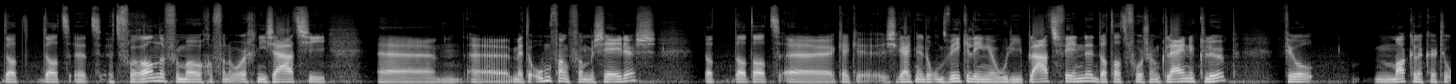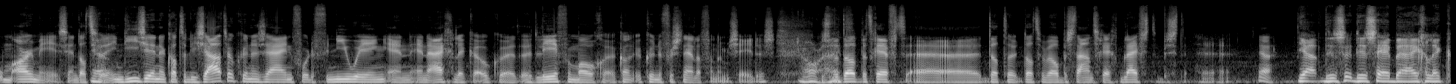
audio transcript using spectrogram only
dat, dat het, het verandervermogen van de organisatie... Ehm, met de omvang van Mercedes dat dat, dat uh, kijk, als je kijkt naar de ontwikkelingen, hoe die plaatsvinden, dat dat voor zo'n kleine club veel makkelijker te omarmen is. En dat ze in die zin een katalysator kunnen zijn voor de vernieuwing en, en eigenlijk ook het, het leervermogen kan, kunnen versnellen van de Mercedes. Dus wat dat betreft, uh, dat, er, dat er wel bestaansrecht blijft bestaan. Uh, ja. ja, dus, dus ze hebben eigenlijk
